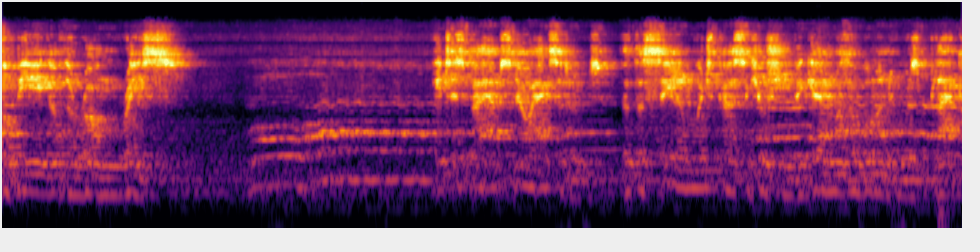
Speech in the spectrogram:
For being of the wrong race. It is perhaps no accident that the Salem witch persecution began with a woman who was black,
